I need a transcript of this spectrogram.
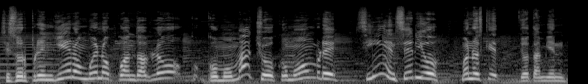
Se sorprendieron, bueno, cuando habló como macho, como hombre. Sí, en serio. Bueno, es que yo también,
